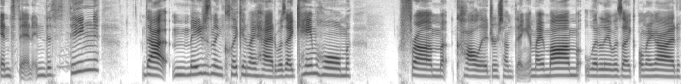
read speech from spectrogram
and thin. And the thing that made something click in my head was I came home from college or something and my mom literally was like, "Oh my god,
